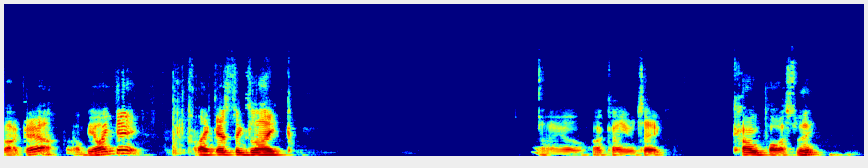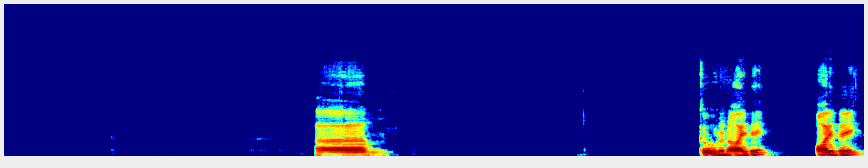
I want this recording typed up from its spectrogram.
back there behind it. Like there's things like I know, I can't even take cow parsley. Um, golden ivy, ivy,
